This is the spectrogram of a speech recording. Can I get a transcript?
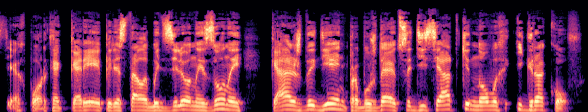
С тех пор, как Корея перестала быть зеленой зоной, каждый день пробуждаются десятки новых игроков.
